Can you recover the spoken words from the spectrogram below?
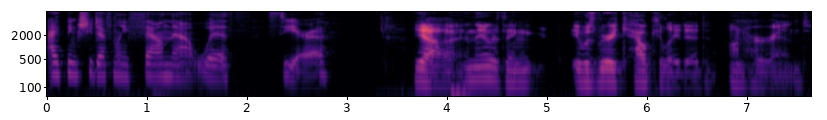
I think she definitely found that with Sierra. Yeah, and the other thing, it was very calculated on her end.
